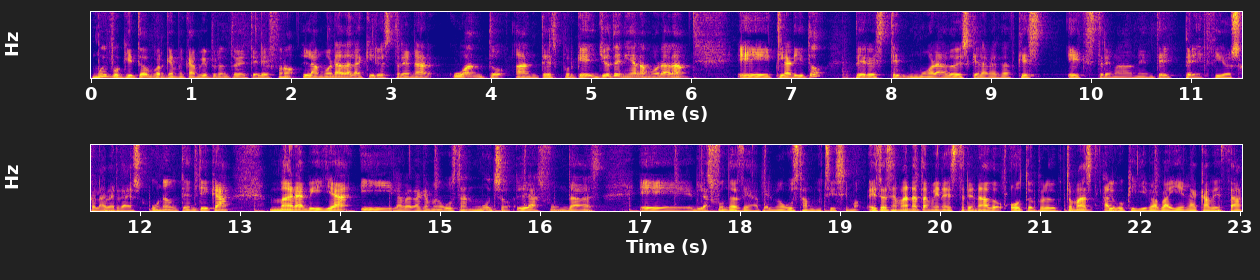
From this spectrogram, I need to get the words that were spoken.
muy poquito porque me cambié pronto de teléfono. La morada la quiero estrenar cuanto antes porque yo tenía la morada eh, clarito, pero este morado es que la verdad que es extremadamente precioso, la verdad, es una auténtica maravilla y la verdad que me gustan mucho las fundas, eh, las fundas de Apple, me gustan muchísimo. Esta semana también he estrenado otro producto más, algo que llevaba ahí en la cabeza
